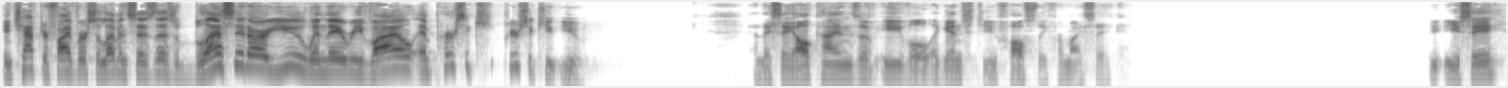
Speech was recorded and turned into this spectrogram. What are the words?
in chapter 5 verse 11 says this, Blessed are you when they revile and persecute, persecute you. And they say all kinds of evil against you falsely for my sake. You see?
